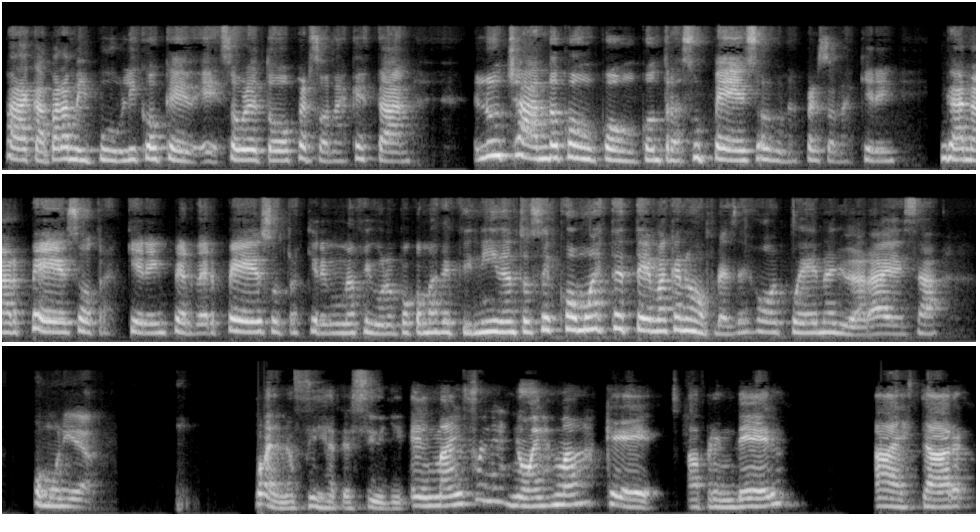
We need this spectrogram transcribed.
para acá, para mi público, que es sobre todo personas que están luchando con, con, contra su peso, algunas personas quieren ganar peso, otras quieren perder peso, otras quieren una figura un poco más definida. Entonces, ¿cómo este tema que nos ofreces hoy pueden ayudar a esa comunidad? Bueno, fíjate, Suji, el mindfulness no es más que aprender a estar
